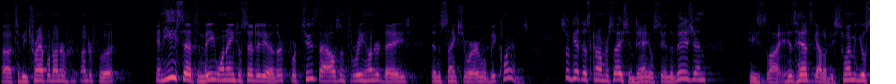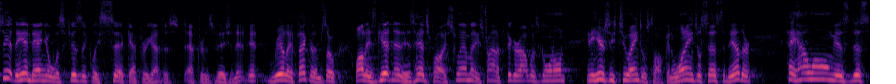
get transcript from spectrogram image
uh, to be trampled under, underfoot. And he said to me, one angel said to the other, for 2,300 days, then the sanctuary will be cleansed. So get this conversation. Daniel's seeing the vision. He's like, his head's got to be swimming. You'll see at the end, Daniel was physically sick after he got this, after his vision. It, it really affected him. So while he's getting it, his head's probably swimming. He's trying to figure out what's going on. And he hears these two angels talking. And one angel says to the other, Hey, how long is this,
